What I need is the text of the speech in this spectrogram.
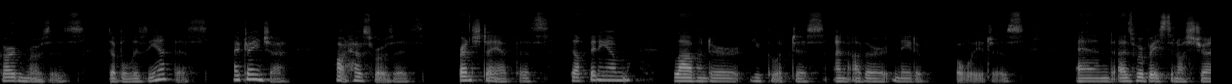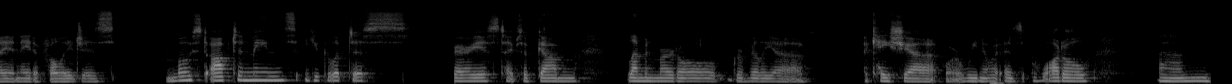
garden roses, double lisianthus, hydrangea, hothouse roses, French dianthus, delphinium, lavender, eucalyptus, and other native foliages. And as we're based in Australia, native foliages most often means eucalyptus, various types of gum, lemon myrtle, grevillea, acacia, or we know it as wattle, um,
